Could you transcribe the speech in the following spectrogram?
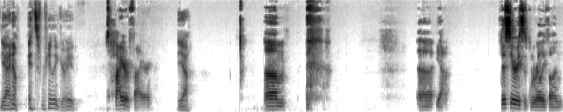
Yeah, I know. It's really great. Tire fire. Yeah. Um, uh, yeah. This series has been really fun.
